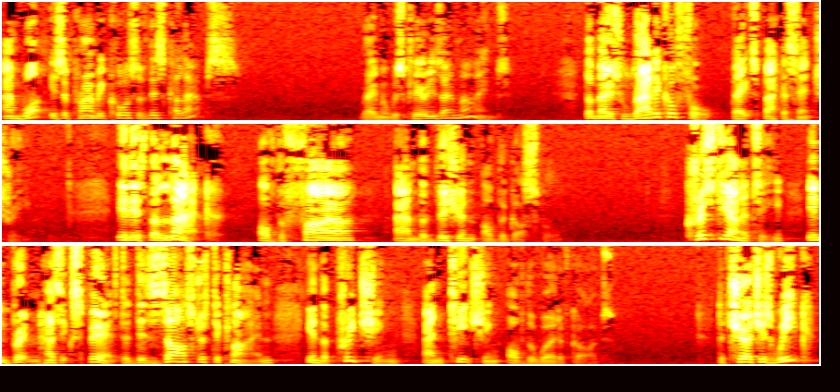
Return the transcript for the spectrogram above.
And what is the primary cause of this collapse? Raymond was clear in his own mind. The most radical fault dates back a century. It is the lack of the fire and the vision of the gospel. Christianity in Britain has experienced a disastrous decline in the preaching and teaching of the Word of God. The church is weak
